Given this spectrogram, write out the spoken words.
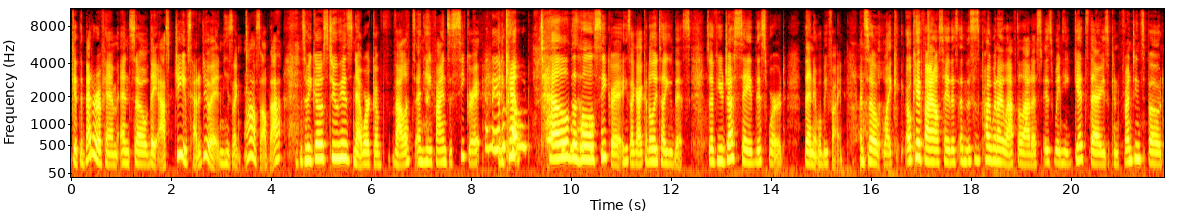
get the better of him. And so they ask Jeeves how to do it, and he's like, "I'll solve that." And so he goes to his network of valets, and he finds a secret, And they have but he can't code. tell the whole secret. He's like, "I can only tell you this. So if you just say this word, then it will be fine." And so like, okay, fine, I'll say this. And this is probably when I laughed the loudest is when he gets there. He's confronting Spode,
